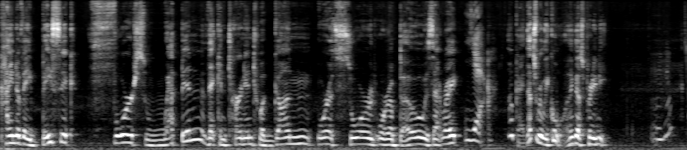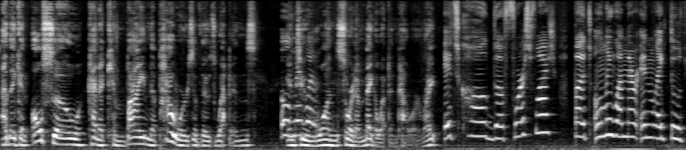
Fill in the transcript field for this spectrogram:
kind of a basic force weapon that can turn into a gun or a sword or a bow, is that right? Yeah. Okay, that's really cool. I think that's pretty neat. And they can also kind of combine the powers of those weapons Oh, into wait, wait. one sort of mega weapon power, right? It's called the Force Flash, but it's only when they're in like those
